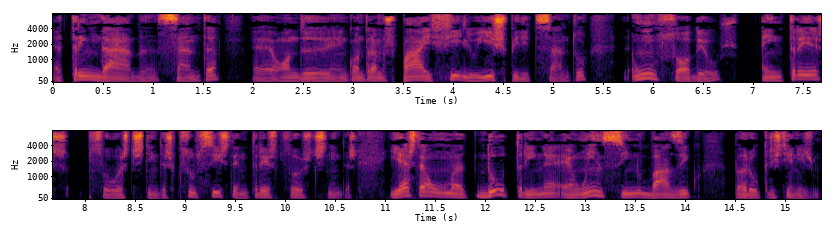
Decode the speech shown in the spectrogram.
a Trindade Santa, uh, onde encontramos Pai, Filho e Espírito Santo, um só Deus, em três pessoas distintas, que subsistem em três pessoas distintas. E esta é uma doutrina, é um ensino básico para o cristianismo.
